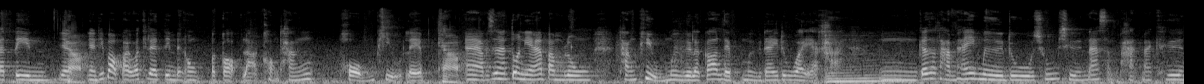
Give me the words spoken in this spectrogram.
ลาตินอย่างครับอย่างที่บอกไปว่าเคลาตินเป็นองค์ประกอบหลักของทั้งผมผิวเล็บครับอ่าเพราะฉะนั้นตัวเนี้ยบำรุงทั้งผิวมือแล้วก็เล็บมือได้ด้วยอะค่ะอืมอืมก็ก็จะทำให้มือดูชุ่มชื้นน่าสัมผัสมากขึ้น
